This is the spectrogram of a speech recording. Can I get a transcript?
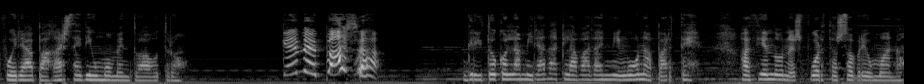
fuera a apagarse de un momento a otro. ¿Qué me pasa? Gritó con la mirada clavada en ninguna parte, haciendo un esfuerzo sobrehumano.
